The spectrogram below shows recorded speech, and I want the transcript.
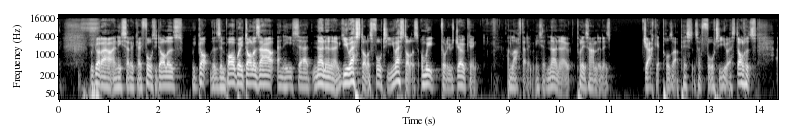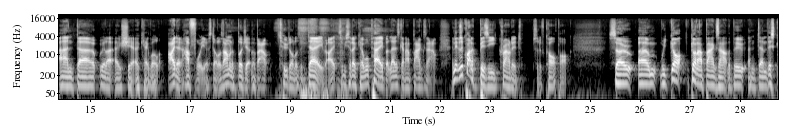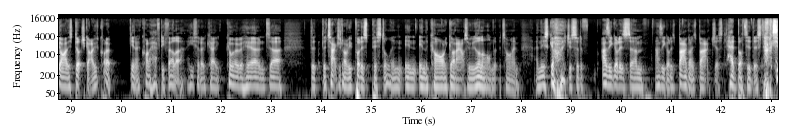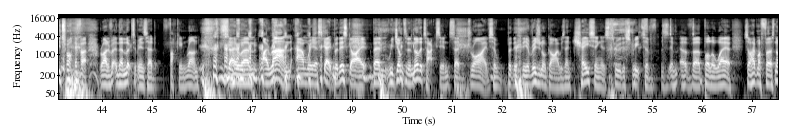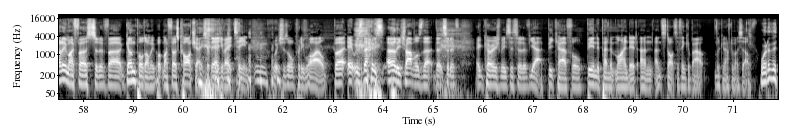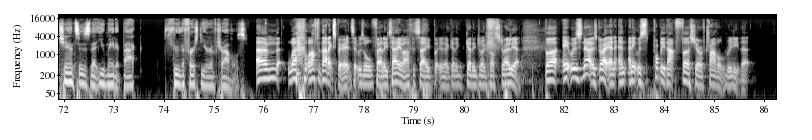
We got out and he said, okay, $40. We got the Zimbabwe dollars out and he said, no, no, no, US dollars, 40 US dollars. And we thought he was joking and laughed at him. He said, no, no, put his hand in his jacket, pulls out a pistol and said 40 US dollars. And uh, we were like, oh shit, okay, well, I don't have 40 US dollars. I'm on a budget of about $2 a day, right? So we said, okay, we'll pay, but let us get our bags out. And it was a quite a busy, crowded sort of car park. So um, we got got our bags out of the boot, and um, this guy, this Dutch guy, who's quite a you know quite a hefty fella, he said, "Okay, come over here." And uh, the the taxi driver he put his pistol in, in in the car. He got out, so he was unarmed at the time. And this guy just sort of as he got his um, as he got his bag on his back, just headbutted this taxi driver right, and then looked at me and said, "Fucking run!" so um, I ran and we escaped. But this guy, then we jumped in another taxi and said, "Drive." So, but the, the original guy was then chasing us through the streets of of uh, Bulawayo. So I had my first, not only my first sort of uh, gun pulled on me, but my first car chase at the age of eighteen, which was all pretty wild. But it was those early travels that that sort of encouraged me to sort of yeah be careful be independent minded and and start to think about looking after myself what are the chances that you made it back through the first year of travels um, well, well, after that experience, it was all fairly tame, I have to say. But you know, getting getting drunk in Australia, but it was no, it was great, and, and and it was probably that first year of travel really that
